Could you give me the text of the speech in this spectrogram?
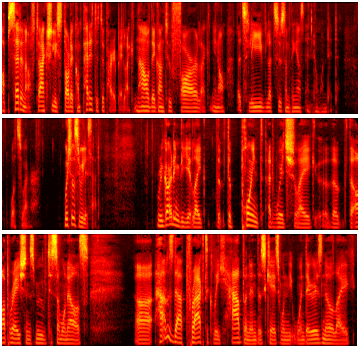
upset enough to actually start a competitor to Pirate Bay. Like now they've gone too far. Like you know, let's leave, let's do something else, and no one did whatsoever, which was really sad. Regarding the like the, the point at which like the the operations move to someone else uh, how does that practically happen in this case when when there is no like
